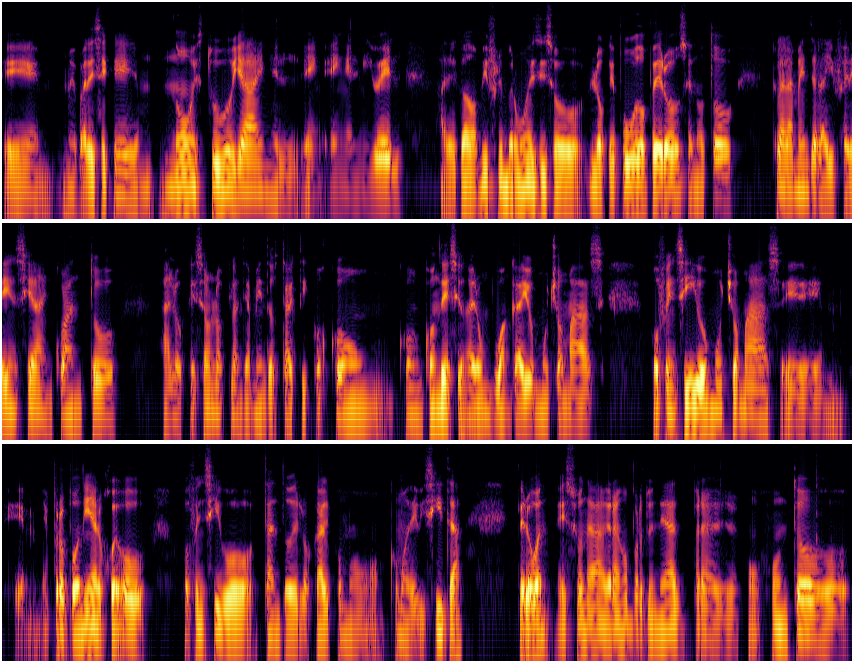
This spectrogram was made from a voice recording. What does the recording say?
Eh, me parece que no estuvo ya en el, en, el nivel adecuado. Mifflin Bermúdez hizo lo que pudo, pero se notó claramente la diferencia en cuanto a lo que son los planteamientos tácticos con, con, con Decio. Era un Huancayo mucho más ofensivo, mucho más, eh, eh, proponía el juego ofensivo tanto de local como, como de visita. Pero bueno, es una gran oportunidad para el conjunto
